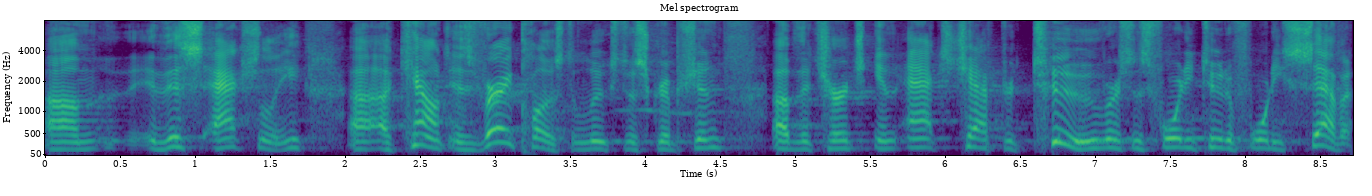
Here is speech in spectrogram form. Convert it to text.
Um, this actually uh, account is very close to Luke's description of the church in Acts chapter 2, verses 42 to 47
